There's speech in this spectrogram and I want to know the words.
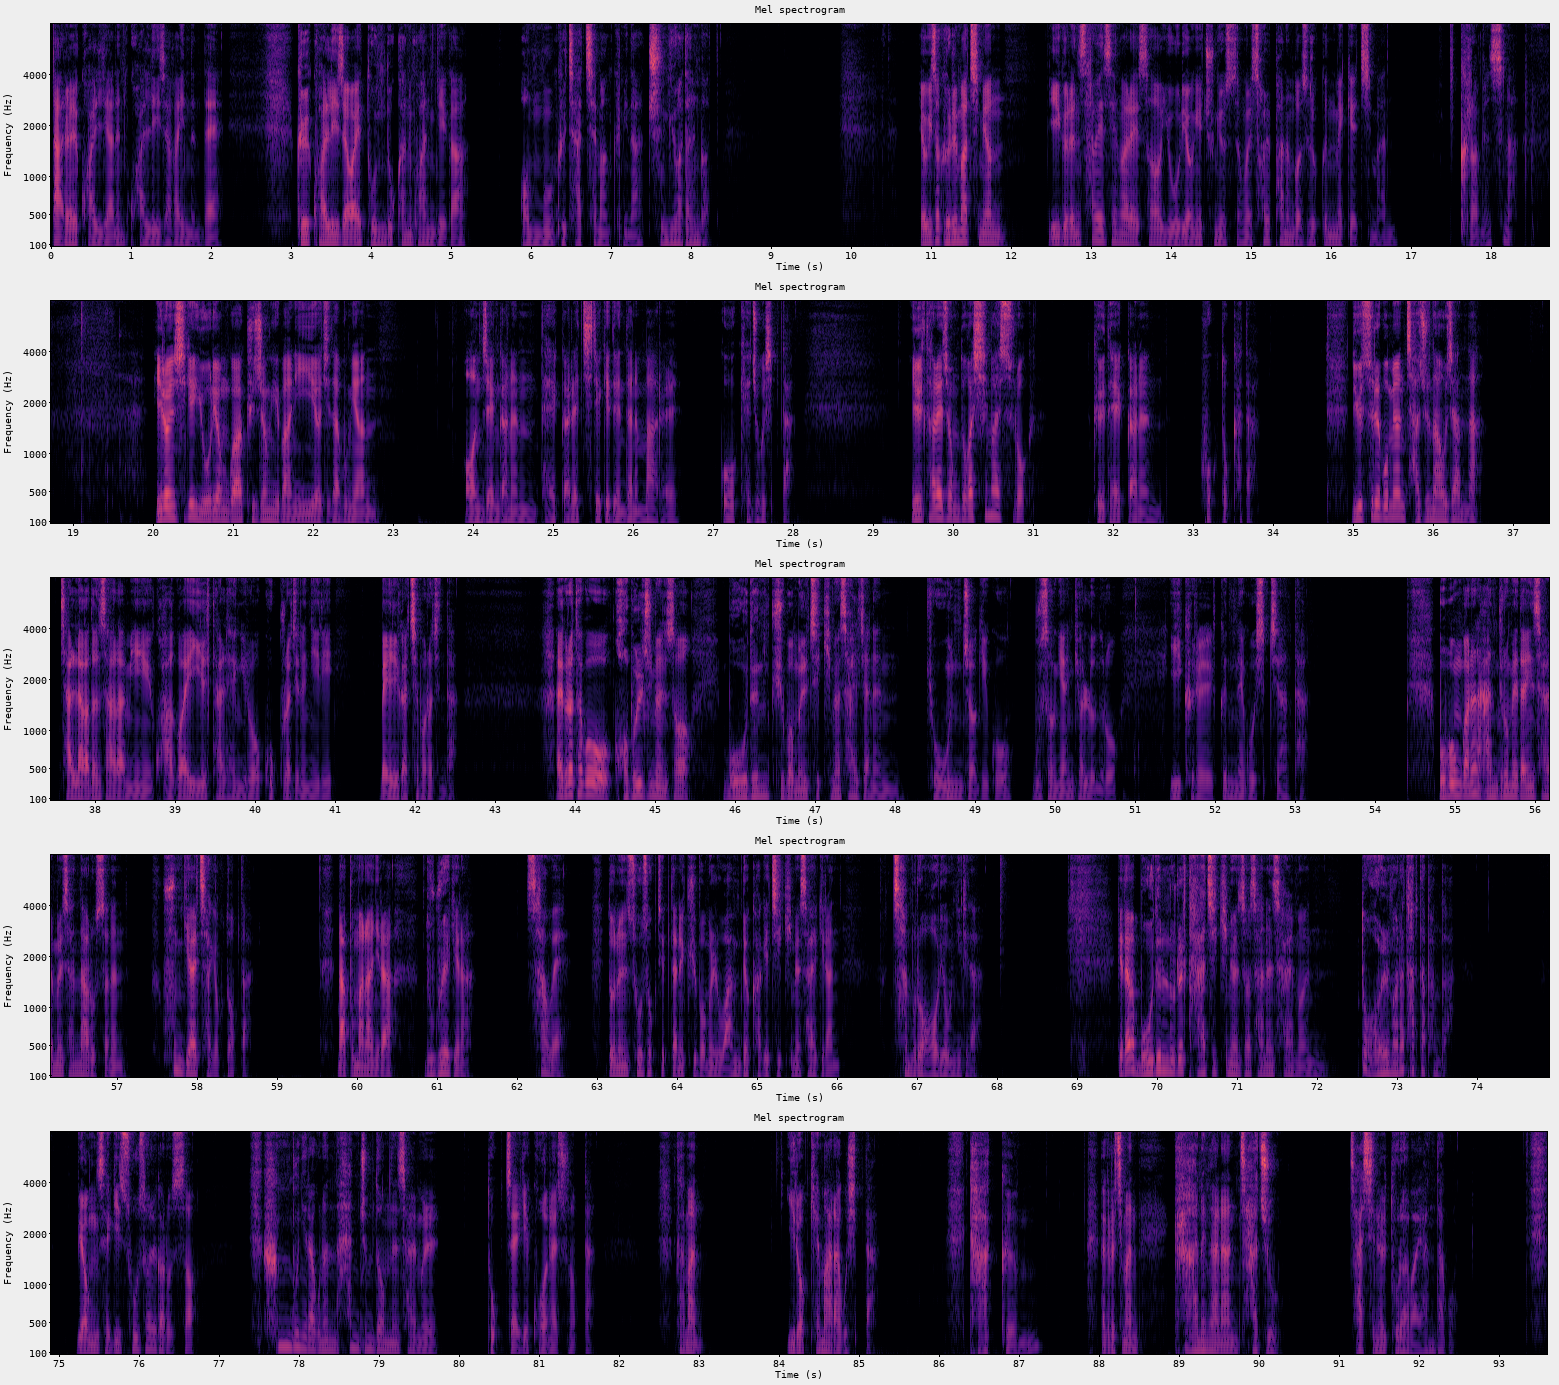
나를 관리하는 관리자가 있는데 그 관리자와의 돈독한 관계가 업무 그 자체만큼이나 중요하다는 것. 여기서 글을 마치면 이 글은 사회생활에서 요령의 중요성을 설파하는 것으로 끝맺겠지만 그러면 쓰나. 이런 식의 요령과 규정 위반이 이어지다 보면 언젠가는 대가를 치르게 된다는 말을 꼭 해주고 싶다. 일탈의 정도가 심할수록 그 대가는 혹독하다. 뉴스를 보면 자주 나오지 않나. 잘 나가던 사람이 과거의 일탈 행위로 고꾸라지는 일이 매일같이 벌어진다. 그렇다고 겁을 주면서 모든 규범을 지키며 살자는 교훈적이고 무성의한 결론으로 이 글을 끝내고 싶진 않다. 모범과는 안드로메다인 삶을 산 나로서는 훈계할 자격도 없다. 나뿐만 아니라 누구에게나 사회 또는 소속 집단의 규범을 완벽하게 지키며 살기란 참으로 어려운 일이다. 게다가 모든 룰을 다 지키면서 사는 삶은 또 얼마나 답답한가. 명색이 소설가로서 흥분이라고는 한 줌도 없는 삶을 독자에게 권할 순 없다. 다만 이렇게 말하고 싶다. 가끔 그렇지만 가능한 한 자주 자신을 돌아봐야 한다고.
